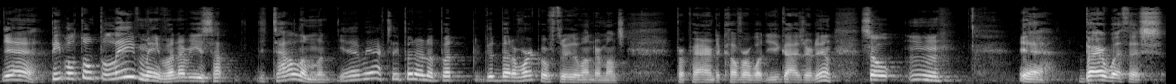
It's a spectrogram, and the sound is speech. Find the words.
Yeah, people don't believe me whenever you tell them. Yeah, we actually put out a bit, good bit of work over through the winter months preparing to cover what you guys are doing. So, mm, yeah, bear with us.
